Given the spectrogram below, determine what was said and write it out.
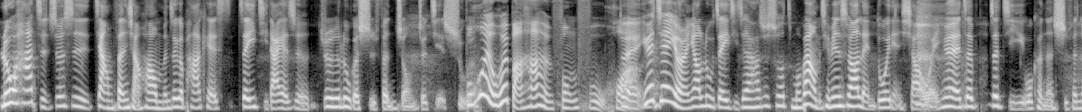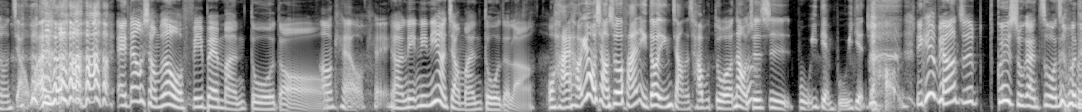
如果他只就是这样分享的话，我们这个 podcast 这一集大概是就是录个十分钟就结束。不会，我会把它很丰富化。对，因为今天有人要录这一集，之后他是说怎么办？我们前面是不是要冷多一点消尾？因为这 这集我可能十分钟讲完。哎、但我想不到我 feedback 蛮多的哦。OK OK，呀，你你你有讲蛮多的啦，我还好，因为我想说，反正你都已经讲的差不多，那我就是补一点补一点就好了。你可以不要就是归属感做这么的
